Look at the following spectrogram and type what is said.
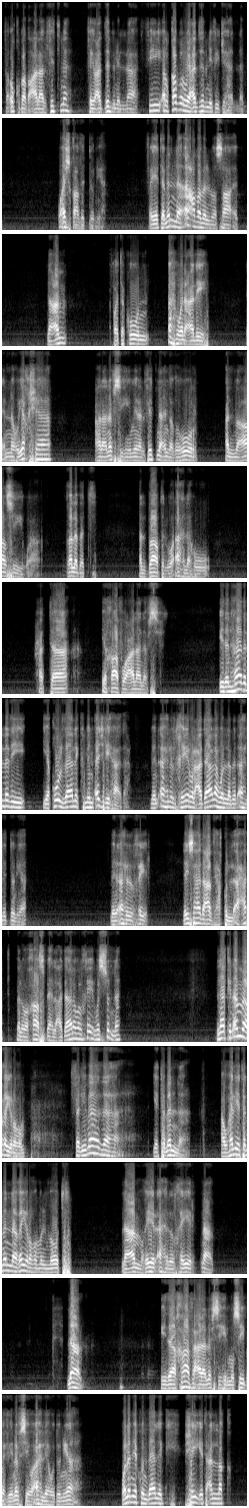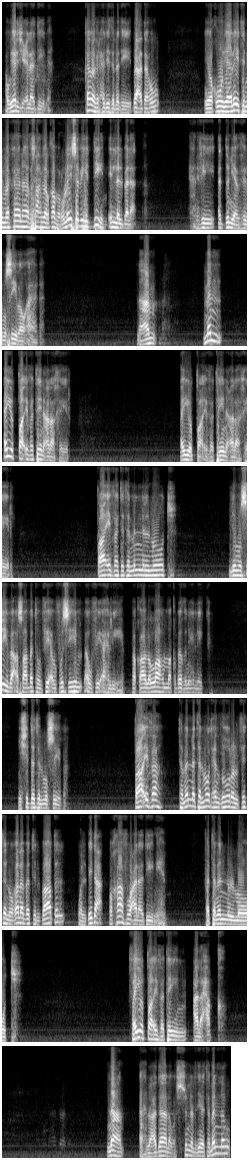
فأقبض على الفتنة فيعذبني الله في القبر ويعذبني في جهنم وأشقى في الدنيا. فيتمنى أعظم المصائب. نعم وتكون أهون عليه لأنه يخشى على نفسه من الفتنة عند ظهور المعاصي وغلبة الباطل وأهله حتى يخاف على نفسه. إذا هذا الذي يقول ذلك من أجل هذا من أهل الخير والعدالة ولا من أهل الدنيا؟ من أهل الخير. ليس هذا عام في حق كل أحد بل هو خاص بأهل العدالة والخير والسنة. لكن أما غيرهم فلماذا يتمنى أو هل يتمنى غيرهم الموت؟ نعم غير أهل الخير. نعم. نعم. إذا خاف على نفسه المصيبة في نفسه وأهله ودنياه ولم يكن ذلك شيء يتعلق أو يرجع إلى دينه. كما في الحديث الذي بعده يقول يا ليتني مكان هذا صاحب القبر وليس به الدين إلا البلاء. يعني في الدنيا في المصيبة وأهله. نعم. من أي الطائفتين على خير؟ أي الطائفتين على خير؟ طائفة تتمنى الموت لمصيبة أصابتهم في أنفسهم أو في أهليهم. فقال اللهم اقبضني إليك من شدة المصيبة. طائفة تمنت الموت عند ظهور الفتن وغلبة الباطل والبدع وخافوا على دينهم فتمنوا الموت. فأي الطائفتين على حق؟ نعم أهل العدالة والسنة الذين تمنوا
